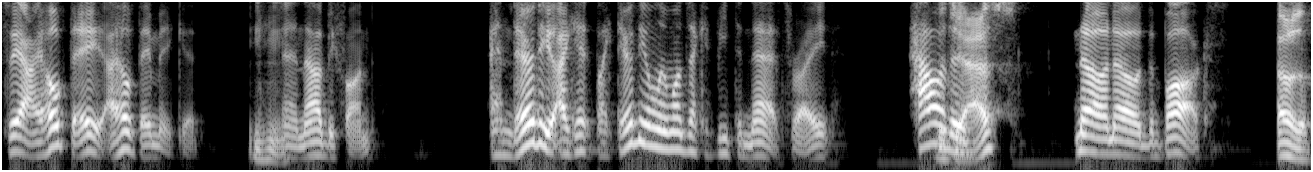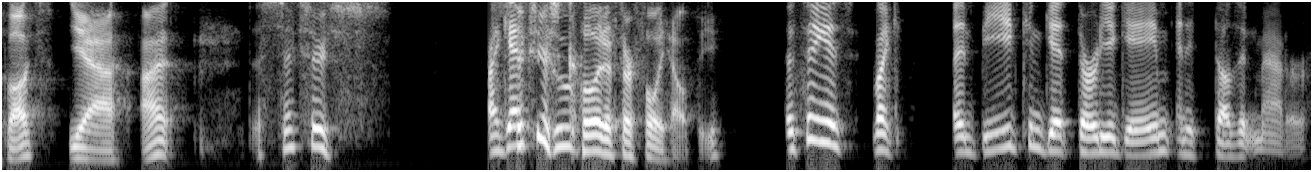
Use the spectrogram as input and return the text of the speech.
so yeah, I hope they I hope they make it. Mhm. and that'd be fun. And they're the I get like they're the only ones that could beat the Nets, right? How are The the Jazz? No, no, the Bucks. Oh, the Bucks. Yeah, I. The Sixers. I guess Sixers who- could if they're fully healthy. the thing is like Embiid can get 30 a game and it doesn't matter.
